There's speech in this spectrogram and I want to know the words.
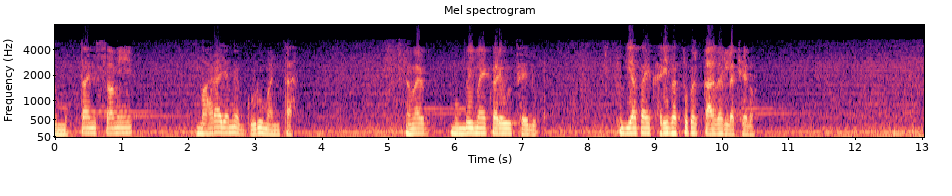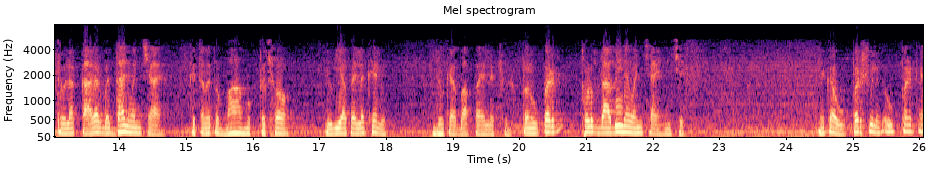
મુક્તાન સ્વામી મહારાજ અમને ગુરુ માનતા. અમારે મુંબઈમાં એકવાર એવું થયેલું. સુગિયાપા એક હરિભક્ત ઉપર કાગળ લખેલો. તો ઓલા કાગળ બધા જ વંચાય. કે તમે તો મહામુક્ત છો. યોગી આપે લખેલું, જો કે બાપાએ લખ્યું પણ ઉપર થોડુંક દાબીને વંચાય નીચે. એ કા ઉપર શું લખે ઉપર કે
